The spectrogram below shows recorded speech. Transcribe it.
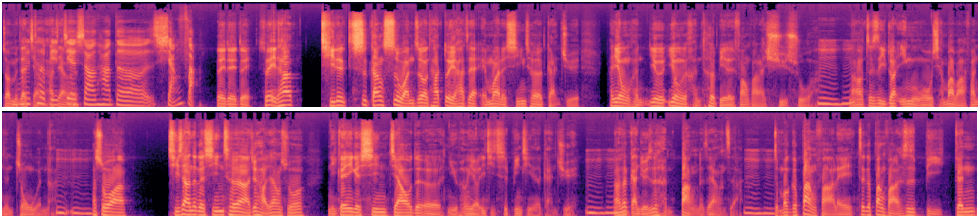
专门在讲他这样的介绍他的想法，对对对，所以他骑的是刚试完之后，他对他在 M1 的新车的感觉。他用很用用很特别的方法来叙述啊，嗯，然后这是一段英文，我想办法翻成中文啊，嗯嗯，他说啊，骑上这个新车啊，就好像说你跟一个新交的女朋友一起吃冰淇淋的感觉，嗯哼，然后他感觉是很棒的这样子啊，嗯哼，怎么个棒法嘞？这个棒法是比跟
